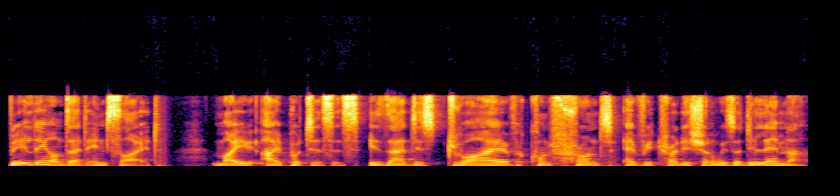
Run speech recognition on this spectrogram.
Building on that insight, my hypothesis is that this drive confronts every tradition with a dilemma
